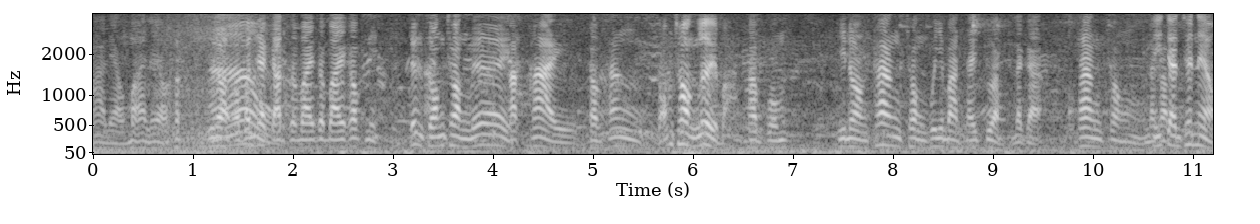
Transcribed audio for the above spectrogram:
มาแล้วมาแล้วพี่น้องครับบรรยากาศสบายๆครับนี่ทั้งสองช่องเลยทักทายกับทั้งสองช่องเลยบ่าครับผมพี่น้องทางช่องพยาบาลสายจวดแล้วก็ทางช่องนะสีครับจันชาแนล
